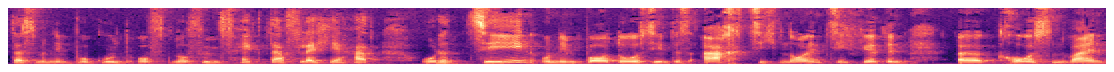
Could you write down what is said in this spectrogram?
dass man in Burgund oft nur 5 Hektar Fläche hat oder 10 und in Bordeaux sind es 80, 90 für den äh, großen Wein,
